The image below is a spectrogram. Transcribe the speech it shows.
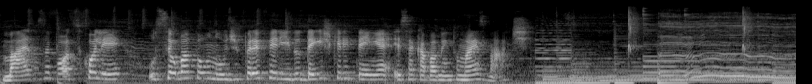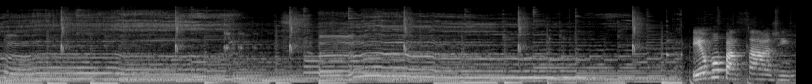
Mas você pode escolher o seu batom nude preferido, desde que ele tenha esse acabamento mais mate. Eu vou passar, gente,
